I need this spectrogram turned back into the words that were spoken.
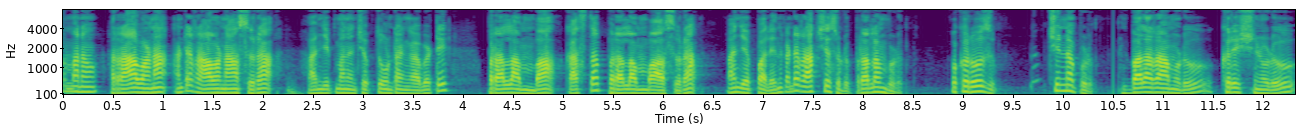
మనం రావణ అంటే రావణాసుర అని చెప్పి మనం చెప్తూ ఉంటాం కాబట్టి ప్రలంబ కాస్త ప్రలంబాసుర అని చెప్పాలి. ఎందుకంటే రాక్షసుడు ప్రలంబుడు ఒకరోజు చిన్నప్పుడు బలరాముడు కృష్ణుడు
